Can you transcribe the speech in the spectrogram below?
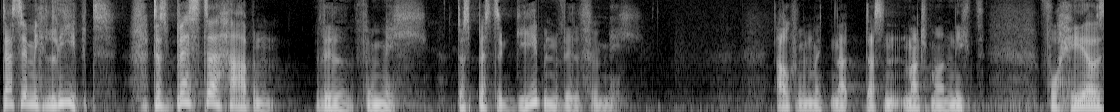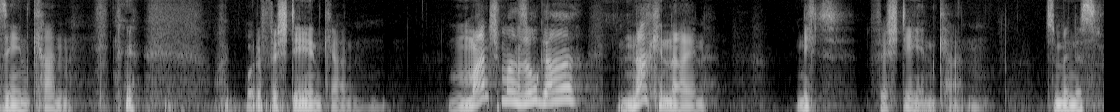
dass er mich liebt, das Beste haben will für mich, das Beste geben will für mich, auch wenn man das manchmal nicht vorhersehen kann oder verstehen kann. Manchmal sogar im Nachhinein nicht verstehen kann. Zumindest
